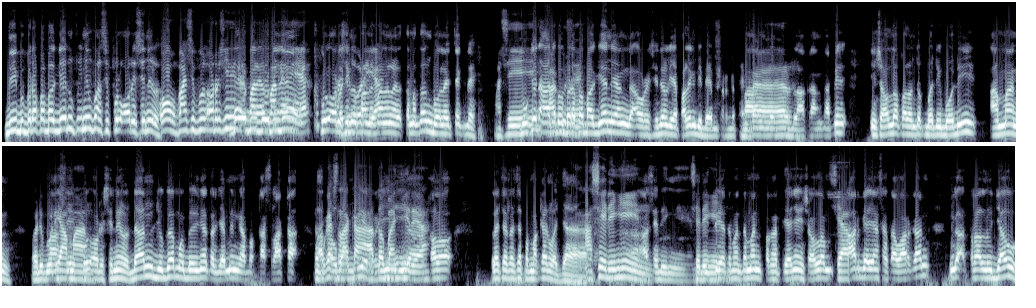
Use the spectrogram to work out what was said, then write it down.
di beberapa bagian ini masih full orisinil Oh, masih full orisinil ya Body- panel-panelnya ya. full orisinil Body-body ya. panel-panel teman-teman boleh cek deh Masih mungkin ada beberapa ya. bagian yang nggak orisinil ya paling di bumper depan Bumper. belakang tapi insya Allah kalau untuk body body masih aman. full orisinil dan juga mobilnya terjamin nggak bekas laka Nggak bekas laka atau banjir Iya, ya. kalau lecet-lecet pemakaian wajar AC dingin. AC dingin. AC Itu dingin. ya teman-teman pengertiannya insya Allah Siap. harga yang saya tawarkan nggak terlalu jauh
